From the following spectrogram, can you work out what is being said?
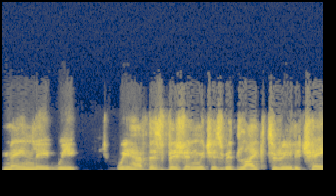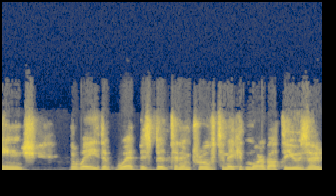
mainly we we have this vision which is we'd like to really change the way the web is built and improved to make it more about the user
